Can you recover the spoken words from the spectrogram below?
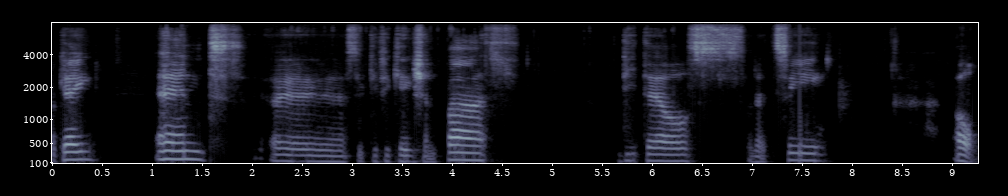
Okay, and uh, certification path, details, let's see. Oh,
